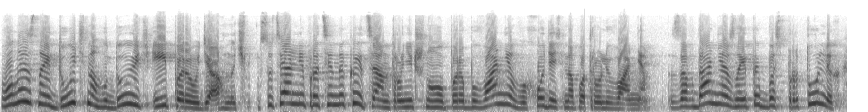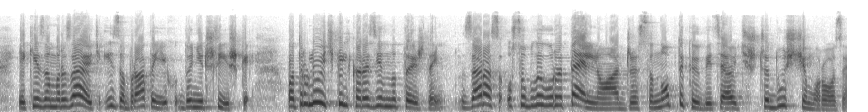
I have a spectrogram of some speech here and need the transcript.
Вони знайдуть, нагодують і переодягнуть. Соціальні працівники центру нічного перебування виходять на патрулювання. Завдання знайти безпритульних, які замерзають, і забрати їх до нічліжки. Патрулюють кілька разів на тиждень. Зараз особливо ретельно, адже синоптики обіцяють ще дужчі морози.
